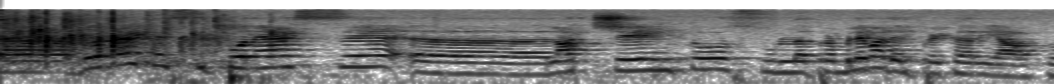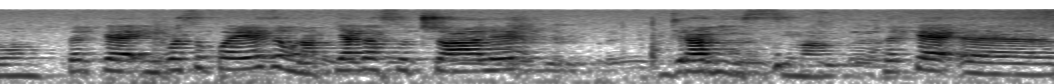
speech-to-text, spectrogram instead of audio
eh, vorrei che si ponesse eh, l'accento sul problema del precariato, perché in questo paese è una piaga sociale gravissima, perché eh,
